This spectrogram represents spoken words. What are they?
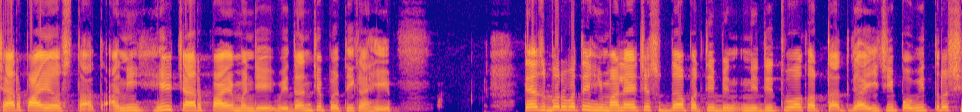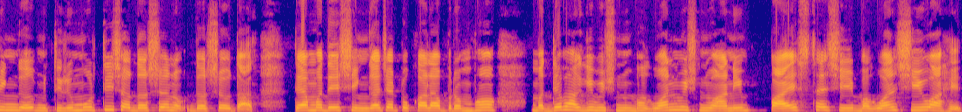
चार पाय असतात आणि हे चार पाय म्हणजे वेदांचे प्रतीक आहे. त्याचबरोबर ते हिमालयाचे सुद्धा प्रतिनिधित्व करतात. गायीची पवित्र शिंग त्रिमूर्ती दर्शन दर्शवतात. त्यामध्ये शिंगाच्या टोकाला ब्रह्म मध्यभागी विष्णू भगवान विष्णू आणि पायस्थ्याशी भगवान शिव आहेत.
